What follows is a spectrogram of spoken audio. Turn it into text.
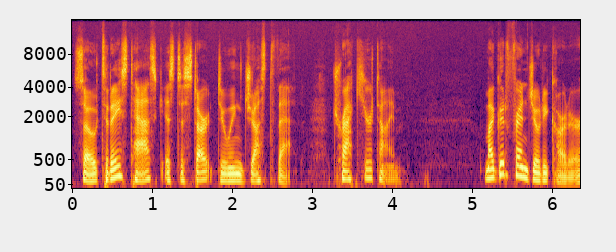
So today's task is to start doing just that track your time. My good friend Jody Carter,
